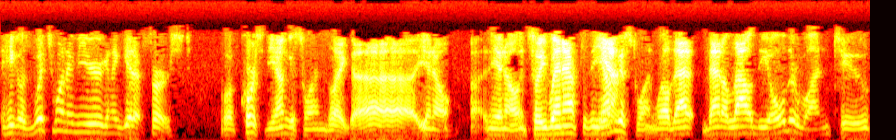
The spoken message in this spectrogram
he goes, "Which one of you are going to get it first? Well, of course, the youngest one's like, uh, you know, uh, you know, and so he went after the yeah. youngest one. Well, that that allowed the older one to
